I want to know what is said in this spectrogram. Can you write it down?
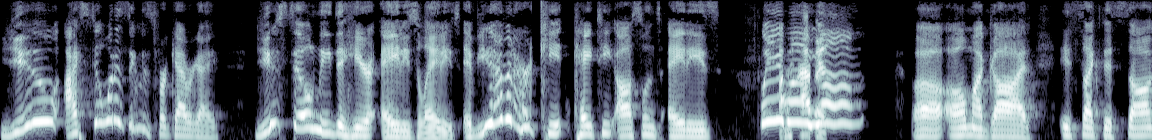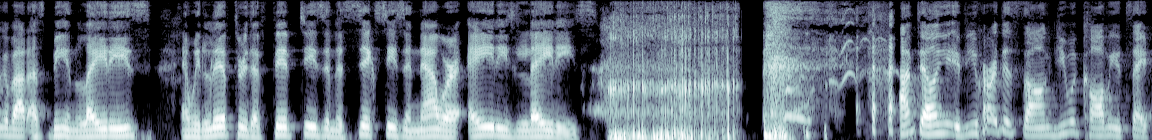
you. I still want to sing this for Cabaret. You still need to hear '80s ladies. If you haven't heard K- KT Oslin's '80s, we were young. Uh, oh my God! It's like this song about us being ladies, and we lived through the '50s and the '60s, and now we're '80s ladies. I'm telling you, if you heard this song, you would call me and say,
